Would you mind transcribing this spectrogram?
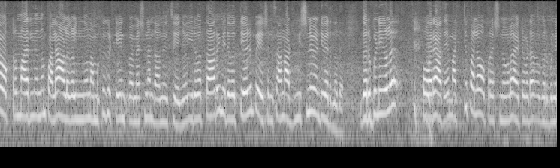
ഡോക്ടർമാരിൽ നിന്നും പല ആളുകളിൽ നിന്നും നമുക്ക് കിട്ടിയ ഇൻഫർമേഷൻ എന്താണെന്ന് വെച്ച് കഴിഞ്ഞാൽ ഇരുപത്താറും ഇരുപത്തിയേഴും പേഷ്യൻസാണ് അഡ്മിഷന് വേണ്ടി വരുന്നത്. ഗർഭിണികൾ പോരാതെ മറ്റ് പല ഓപ്പറേഷനുകളായിട്ട് ഇവിടെ ഗർഭിണി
